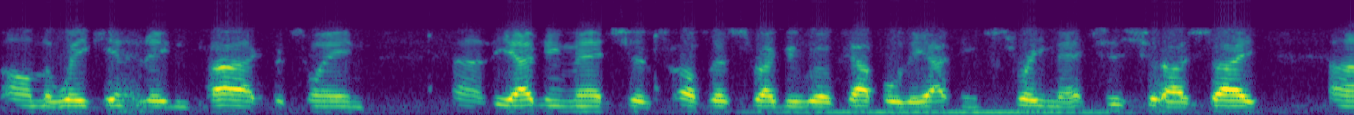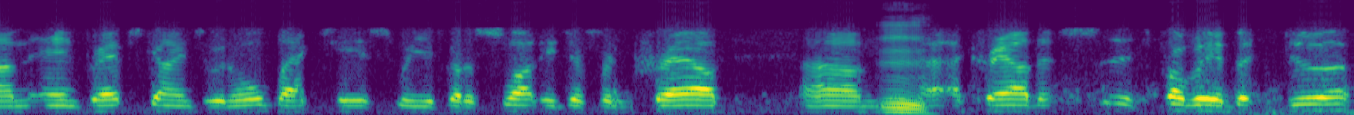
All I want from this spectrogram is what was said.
on the weekend at Eden Park between uh, the opening match of, of this Rugby World Cup, or the opening three matches, should I say, um, and perhaps going to an All Black test where you've got a slightly different crowd, um, mm. a, a, crowd that's it's probably a bit dour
